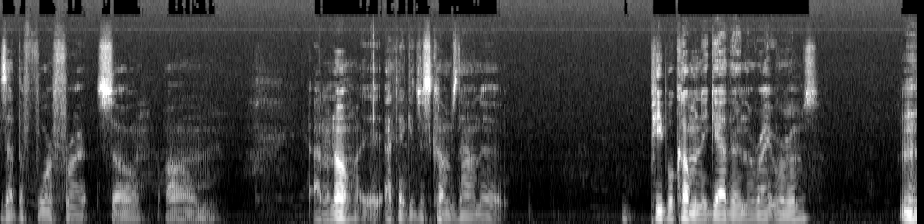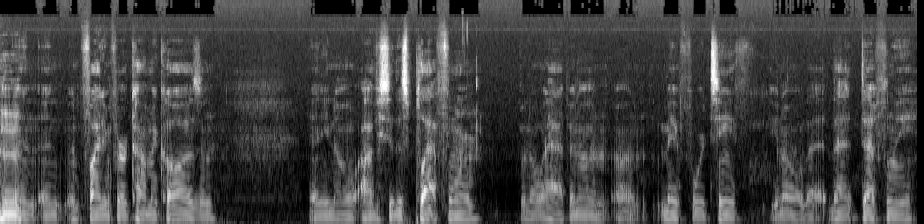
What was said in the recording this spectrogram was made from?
is at the forefront. So um, I don't know. I, I think it just comes down to people coming together in the right rooms mm-hmm. and, and, and, fighting for a common cause and and you know obviously this platform you know what happened on, on May 14th you know that that definitely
